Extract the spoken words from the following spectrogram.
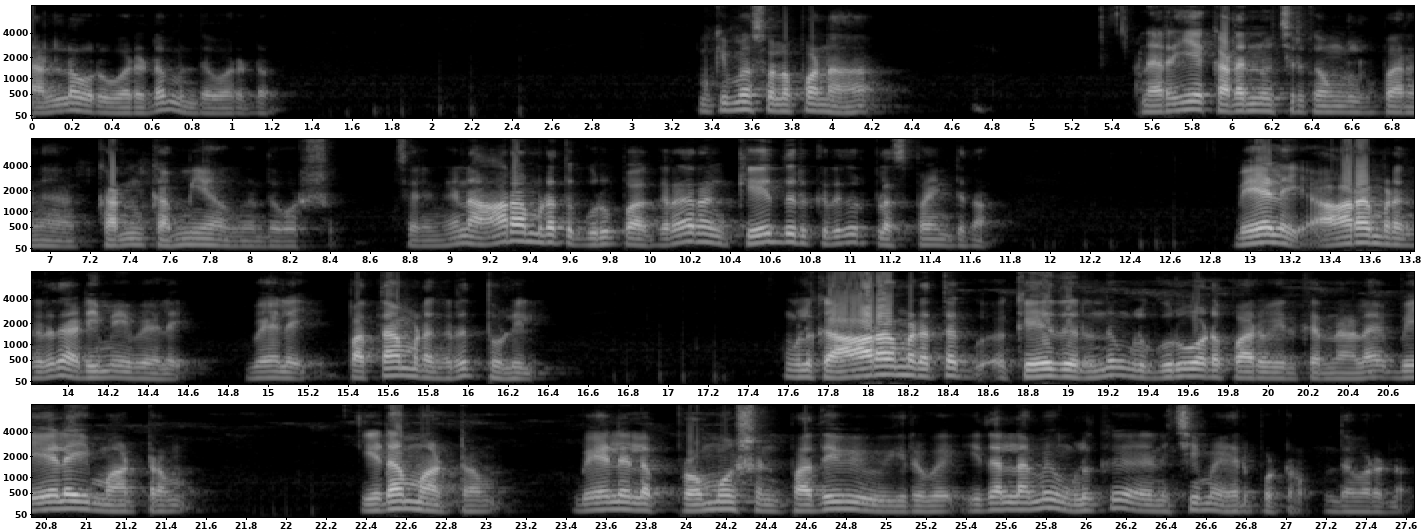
நல்ல ஒரு வருடம் இந்த வருடம். முக்கியமாக சொல்லப்போனால் நிறைய கடன் வச்சுருக்கவங்களுக்கு பாருங்கள் கடன் கம்மியாகும் இந்த வருஷம். சரிங்க ஏன்னா ஆறாம் இடத்தை குரூப் பார்க்குறாரு அங்கே கேது இருக்கிறது ஒரு ப்ளஸ் பாயிண்ட்டு தான். வேலை ஆறாம் இடங்கிறது அடிமை வேலை வேலை. பத்தாம் இடங்கிறது தொழில். உங்களுக்கு ஆறாம் இடத்த கேது இருந்து உங்களுக்கு குருவோட பார்வை இருக்கிறதுனால வேலை மாற்றம் இடமாற்றம் வேலையில் ப்ரொமோஷன் பதவி உயர்வு இதெல்லாமே உங்களுக்கு நிச்சயமாக ஏற்பட்டுரும் இந்த வருடம்.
